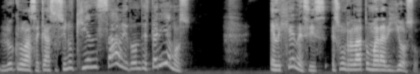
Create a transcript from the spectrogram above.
Luke no hace caso, sino quién sabe dónde estaríamos. El Génesis es un relato maravilloso.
